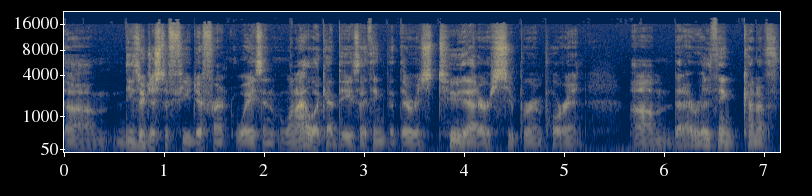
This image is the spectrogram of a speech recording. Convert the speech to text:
um, these are just a few different ways. And when I look at these, I think that there is two that are super important um, that I really think kind of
